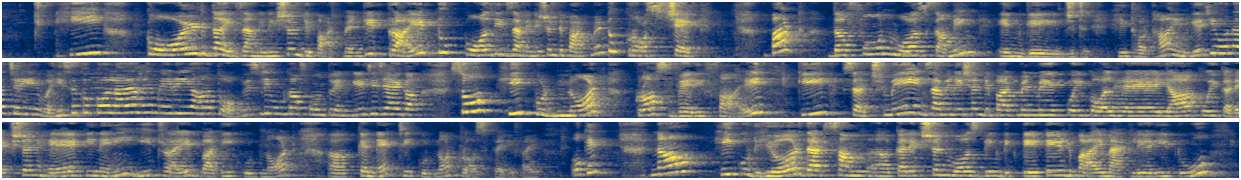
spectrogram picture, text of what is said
He called the examination department. He tried to call the examination department to cross check. But the phone was coming engaged. He thought हाँ engage ही होना चाहिए। वहीं से तो call आया है मेरे यहाँ तो ऑब्वियसली उनका फ़ोन तो एंगेज ही जाएगा। So he could not cross verify कि सच में एग्जामिनेशन डिपार्टमेंट में कोई कॉल है या कोई करेक्शन है कि नहीं। He tried but he could not connect he could not cross verify now he could hear that some uh, correction was being dictated by mcleary to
